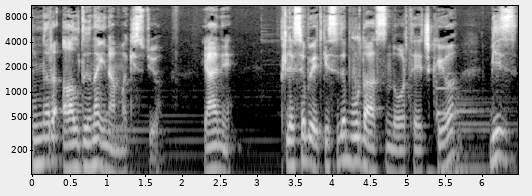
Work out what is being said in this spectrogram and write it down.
bunları aldığına inanmak istiyor. Yani plasebo etkisi de burada aslında ortaya çıkıyor. Biz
